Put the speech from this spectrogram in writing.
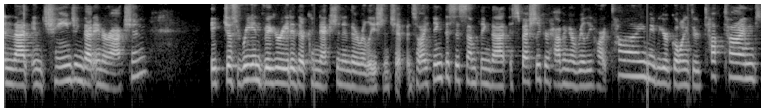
And that in changing that interaction, it just reinvigorated their connection and their relationship. And so I think this is something that, especially if you're having a really hard time, maybe you're going through tough times.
